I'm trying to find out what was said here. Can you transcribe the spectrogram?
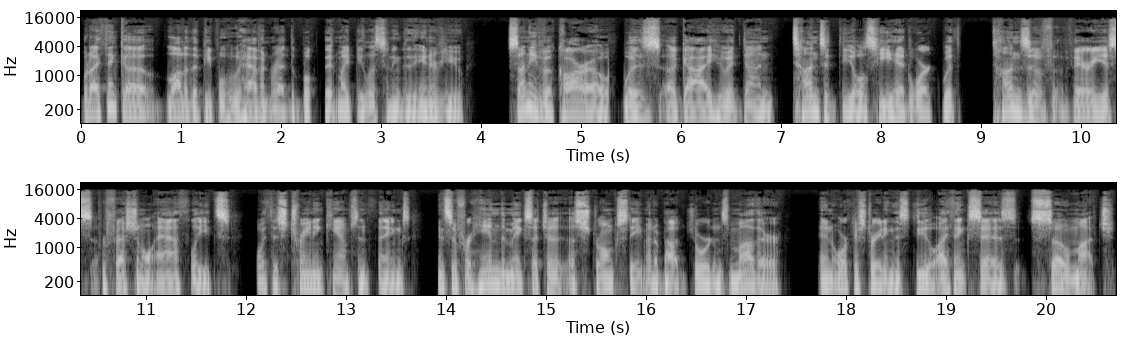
what I think a lot of the people who haven't read the book that might be listening to the interview, Sonny Vaccaro was a guy who had done tons of deals. He had worked with tons of various professional athletes with his training camps and things. And so for him to make such a, a strong statement about Jordan's mother and orchestrating this deal, I think says so much.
